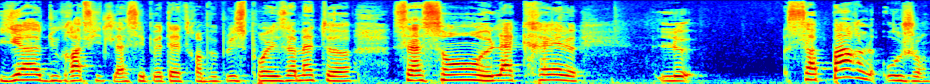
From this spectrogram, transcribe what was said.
il y a du graphite, là c'est peut-être un peu plus pour les amateurs, ça sent euh, la craie, le... le- ça parle aux gens.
